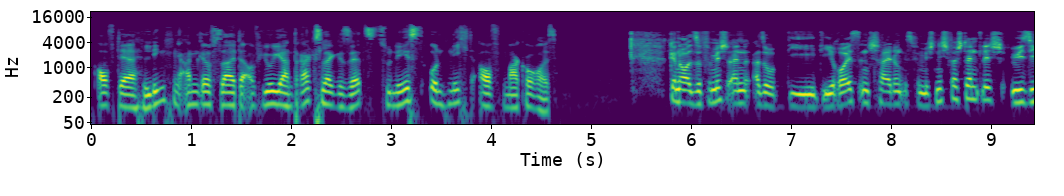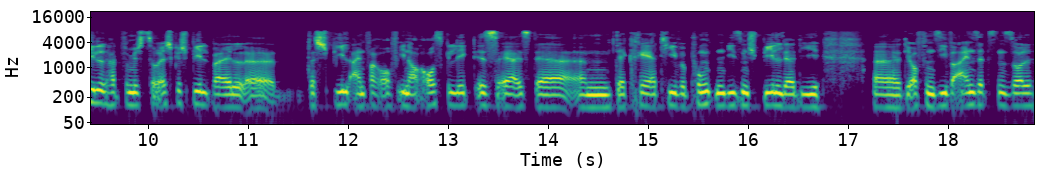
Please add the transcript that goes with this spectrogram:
auf der linken Angriffsseite auf Julian Draxler gesetzt zunächst und nicht auf Marco Reus. Genau, also für mich ein, also die die Reus-Entscheidung ist für mich nicht verständlich. Özil hat für mich zurecht gespielt, weil äh, das Spiel einfach auf ihn auch ausgelegt ist. Er ist der ähm, der kreative Punkt in diesem Spiel, der die äh, die Offensive einsetzen soll.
